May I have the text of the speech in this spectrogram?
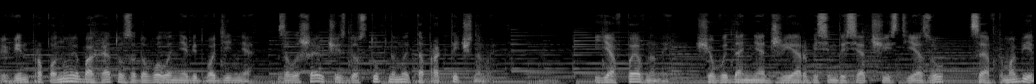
Він пропонує багато задоволення від водіння, залишаючись доступними та практичними. Я впевнений, що видання GR86 Yazoo – це автомобіль,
